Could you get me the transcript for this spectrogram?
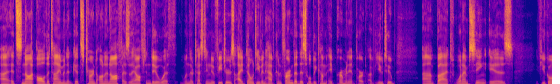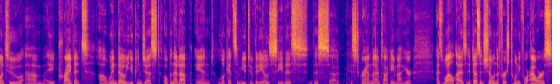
uh, it's not all the time and it gets turned on and off as they often do with when they're testing new features. I don't even have confirmed that this will become a permanent part of YouTube. Uh, but what I'm seeing is if you go into um, a private uh, window, you can just open that up and look at some YouTube videos, see this, this uh, histogram that I'm talking about here, as well as it doesn't show in the first 24 hours.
